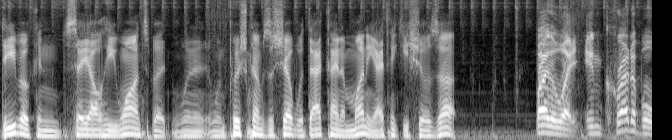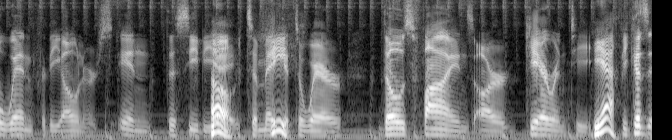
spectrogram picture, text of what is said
Deebo can say all he wants, but when when push comes to shove with that kind of money, I think he shows up. By the way, incredible win for the owners in the CBA Oh, to make geez. it to where those fines are guaranteed. Yeah. Because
